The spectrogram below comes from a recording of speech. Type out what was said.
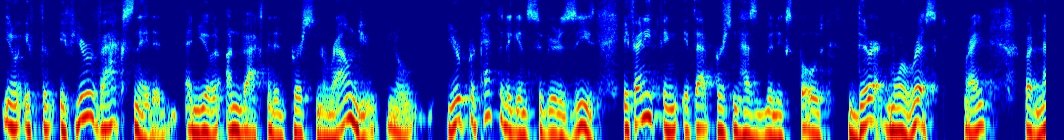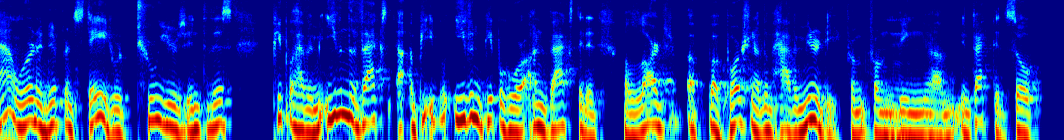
you know if the if you're vaccinated and you have an unvaccinated person around you you know you're protected against severe disease. If anything if that person hasn't been exposed they're at more risk right? But now we're in a different stage. We're 2 years into this. People have even the vac uh, people even people who are unvaccinated a large a, a portion of them have immunity from from mm. being um, infected. So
